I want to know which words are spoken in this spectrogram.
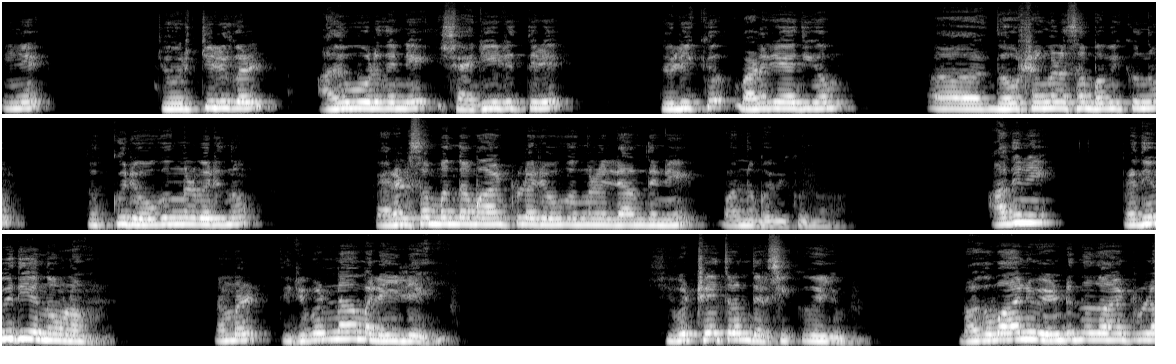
ഇനി ചൊരിച്ചിലുകൾ അതുപോലെ തന്നെ ശരീരത്തിൽ തൊലിക്ക് വളരെയധികം ദോഷങ്ങൾ സംഭവിക്കുന്നു. തൊക്കു രോഗങ്ങൾ വരുന്നു. കരൾ സംബന്ധമായിട്ടുള്ള രോഗങ്ങളെല്ലാം തന്നെ വന്നു ഭവിക്കുന്നു. അതിന് പ്രതിവിധി എന്നോണം നമ്മൾ തിരുവണ്ണാമലയിലെ ശിവക്ഷേത്രം ദർശിക്കുകയും ഭഗവാന് വേണ്ടുന്നതായിട്ടുള്ള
